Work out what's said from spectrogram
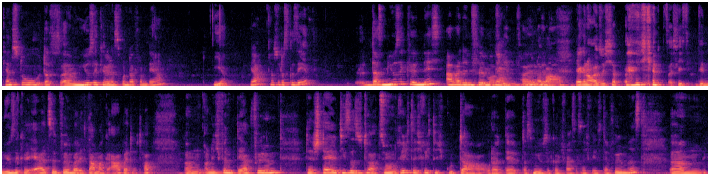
Kennst du das ähm, Musical Das Wunder von Bern? Ja. Ja, hast du das gesehen? Das Musical nicht, aber den Film auf ja, jeden Fall. Wunderbar. Genau. Ja, genau. Also ich, ich kenne tatsächlich den Musical eher als den Film, weil ich da mal gearbeitet habe. Ähm, und ich finde, der Film, der stellt diese Situation richtig, richtig gut dar. Oder der, das Musical, ich weiß jetzt nicht, wie es der Film ist. Ähm,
